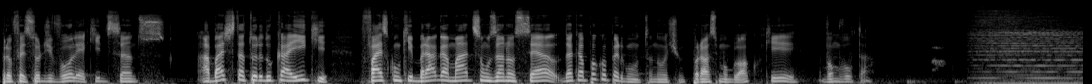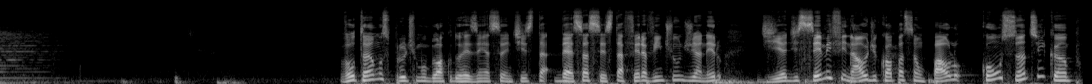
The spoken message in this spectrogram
professor de vôlei aqui de Santos. A baixa estatura do Kaique faz com que Braga, Madison, Zanocelo... Daqui a pouco eu pergunto no último, próximo bloco que vamos voltar. Voltamos para o último bloco do Resenha Santista dessa sexta-feira, 21 de janeiro, dia de semifinal de Copa São Paulo, com o Santos em campo.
